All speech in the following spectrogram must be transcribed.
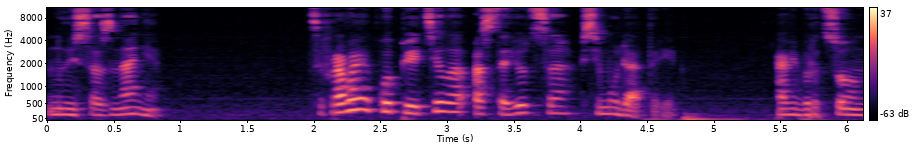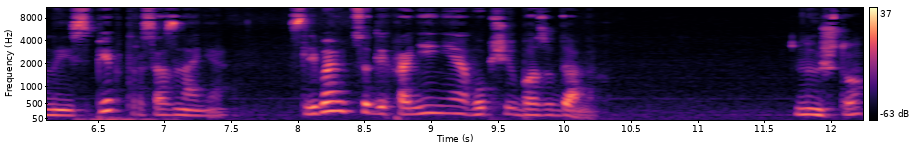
но и сознания. Цифровая копия тела остается в симуляторе, а вибрационные спектры сознания сливаются для хранения в общую базу данных. Ну и что?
